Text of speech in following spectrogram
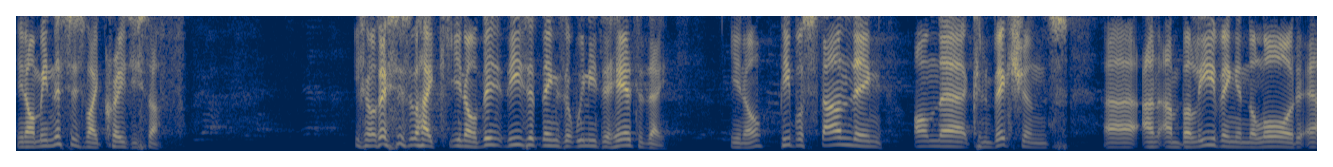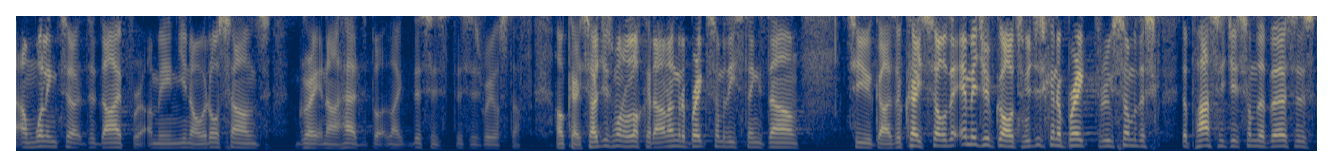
You know, I mean, this is like crazy stuff. You know, this is like, you know, th- these are things that we need to hear today. You know, people standing on their convictions uh, and, and, believing in the Lord and willing to, to die for it. I mean, you know, it all sounds great in our heads, but like this is this is real stuff. Okay, so I just want to look at it. And I'm going to break some of these things down to you guys. Okay, so the image of God. So we're just going to break through some of the, the passages, some of the verses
